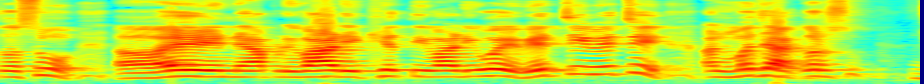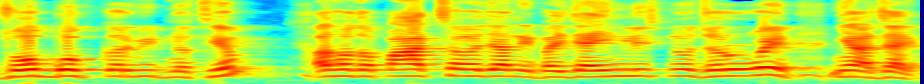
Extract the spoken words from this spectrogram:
તો શું? અ, એ ને આપણી વાડી ખેતીવાડી હોય વેચી વેચી અને મજા કરશું. જોબ બોબ કરવી જ નથી એમ. અથવા તો પાંચ છ હજારની ભાઈ જ્યાં ઇંગ્લિશનો જરૂર હોય ત્યાં જાય.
